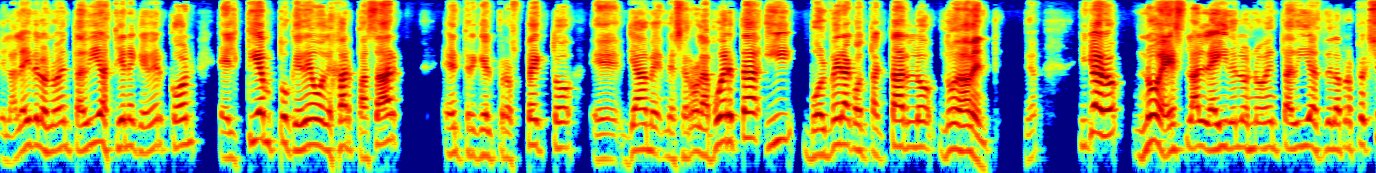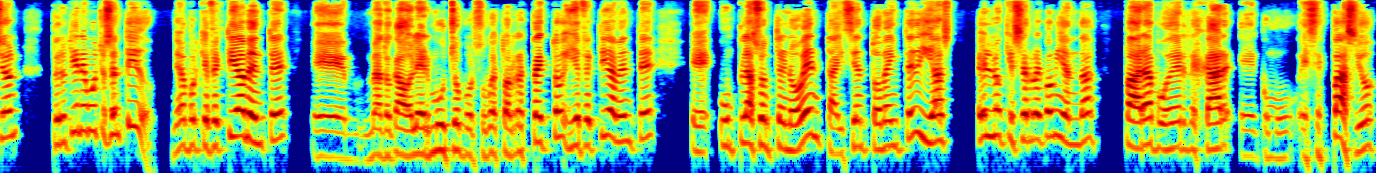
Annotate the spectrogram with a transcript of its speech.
la ley de los 90 días tiene que ver con el tiempo que debo dejar pasar entre que el prospecto eh, ya me, cerró la puerta y volver a contactarlo nuevamente. Y claro, no es la ley de los 90 días de la prospección, pero tiene mucho sentido, porque efectivamente eh, me ha tocado leer mucho, por supuesto, al respecto, y efectivamente eh, un plazo entre 90 y 120 días es lo que se recomienda para poder dejar eh, como ese espacio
